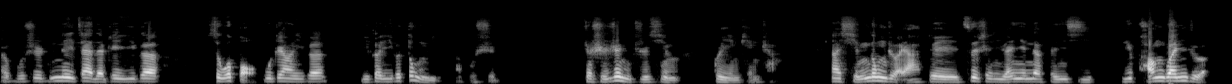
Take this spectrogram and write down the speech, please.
而不是内在的这一个自我保护这样一个一个一个动力啊，不是。这是认知性归因偏差。那行动者呀，对自身原因的分析与旁观者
